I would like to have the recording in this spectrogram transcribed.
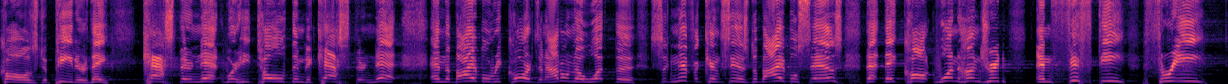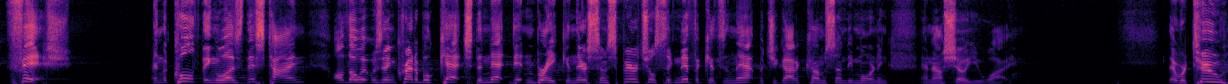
calls to Peter. They cast their net where he told them to cast their net. And the Bible records, and I don't know what the significance is, the Bible says that they caught 153 fish. And the cool thing was this time, although it was an incredible catch, the net didn't break. And there's some spiritual significance in that, but you got to come Sunday morning and I'll show you why there were two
